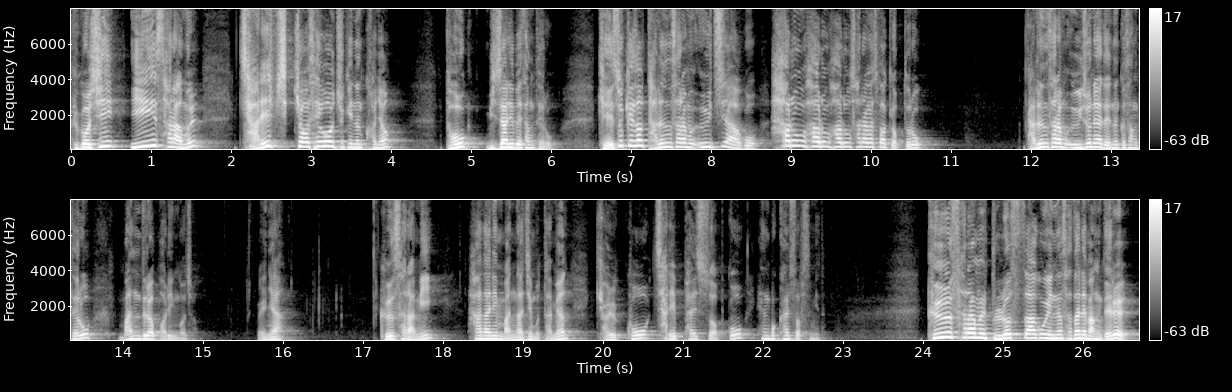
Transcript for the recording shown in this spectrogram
그것이 이 사람을 자립시켜 세워주기는 커녕 더욱 미자립의 상태로 계속해서 다른 사람을 의지하고 하루하루 하루 살아갈 수밖에 없도록 다른 사람을 의존해야 되는 그 상태로 만들어 버린 거죠. 왜냐? 그 사람이 하나님 만나지 못하면 결코 자립할 수 없고 행복할 수 없습니다. 그 사람을 둘러싸고 있는 사단의 망대를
